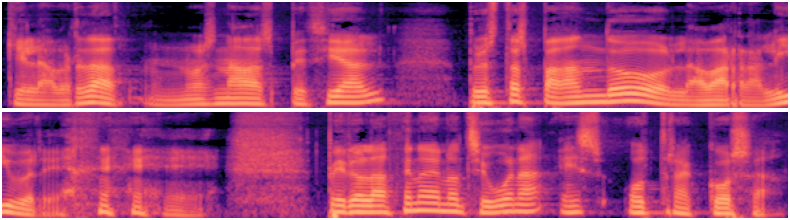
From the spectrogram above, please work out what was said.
que la verdad no es nada especial, pero estás pagando la barra libre. pero la cena de Nochebuena es otra cosa.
